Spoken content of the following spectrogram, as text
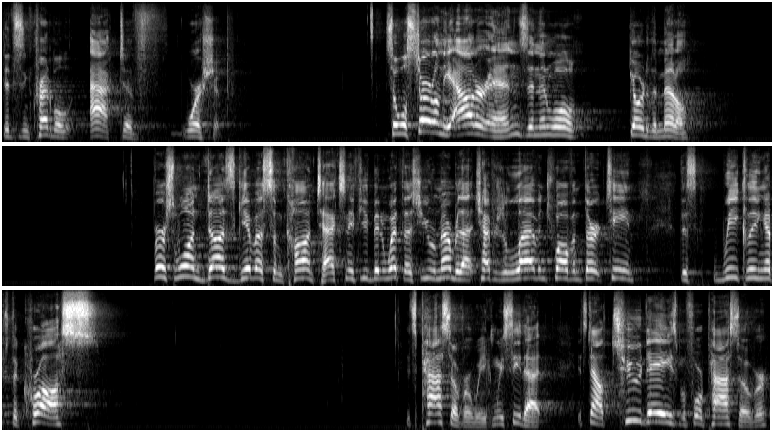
did this incredible act of worship. So we'll start on the outer ends and then we'll go to the middle. Verse 1 does give us some context, and if you've been with us, you remember that chapters 11, 12, and 13 this week leading up to the cross, it's Passover week, and we see that. It's now two days before Passover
